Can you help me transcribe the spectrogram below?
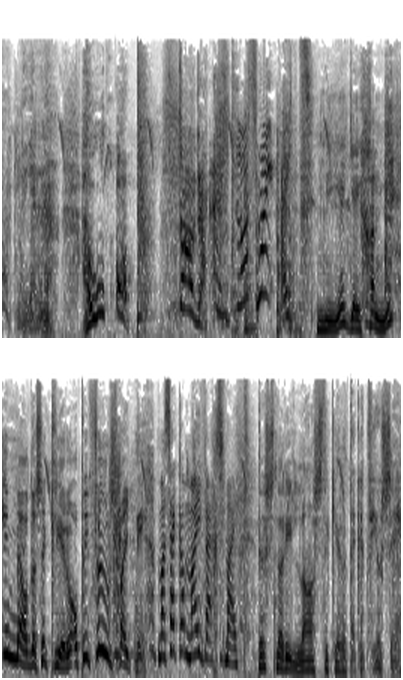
Marleen, hou op. Staan dit. Los my uit. Nee, jy gaan nie Imelda se klere op die vloer spuit nie. Maar sy kan my wegsmyt. Dis nou die laaste keer dat ek dit vir jou sê.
